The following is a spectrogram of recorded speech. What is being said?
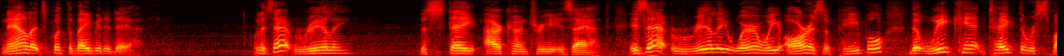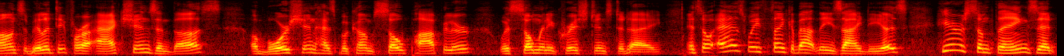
now let's put the baby to death. Well, is that really the state our country is at? Is that really where we are as a people? That we can't take the responsibility for our actions and thus abortion has become so popular with so many Christians today. And so as we think about these ideas, here are some things that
